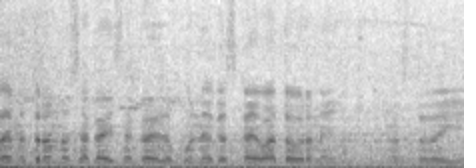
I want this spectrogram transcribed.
बघू मित्रांनो सकाळी सकाळी पुण्यात कसं काय वातावरण आहे? मस्त पैकी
